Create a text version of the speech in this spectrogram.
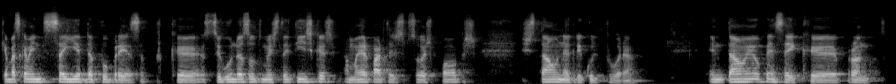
que é basicamente sair da pobreza, porque segundo as últimas estatísticas, a maior parte das pessoas pobres estão na agricultura. Então eu pensei que, pronto,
